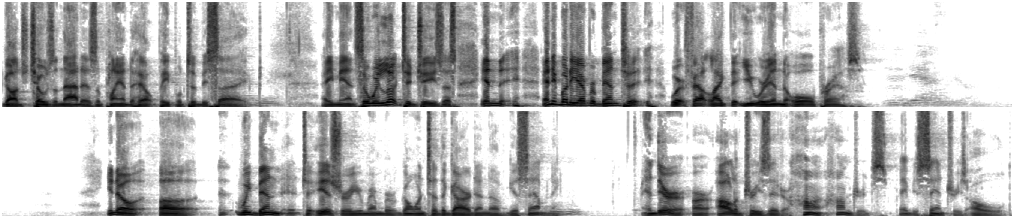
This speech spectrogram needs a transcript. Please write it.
God's chosen that as a plan to help people to be saved. Amen. So we look to Jesus. In anybody ever been to where it felt like that you were in the oil press? You know, uh, we've been to Israel. You remember going to the Garden of Gethsemane. And there are olive trees that are hundreds, maybe centuries old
